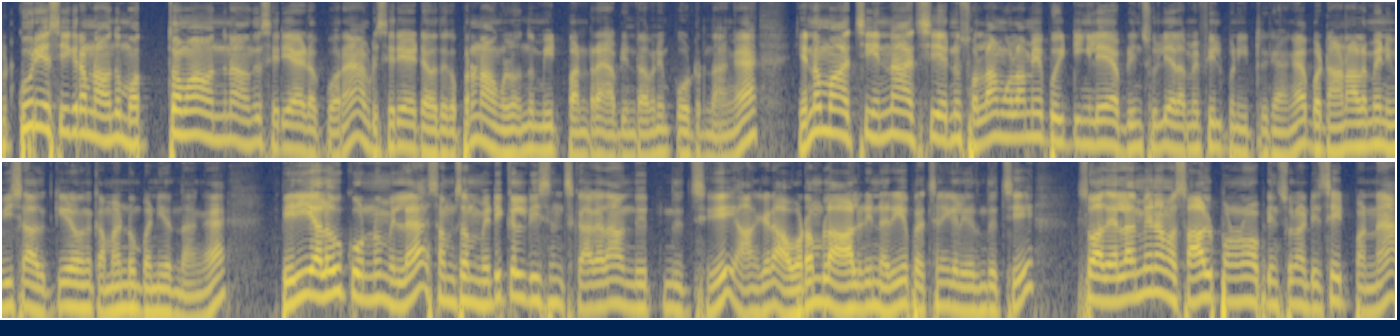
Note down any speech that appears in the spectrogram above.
பட் கூறிய சீக்கிரம் நான் வந்து மொத்தமாக வந்து நான் வந்து சரியாயிட போகிறேன் அப்படி சரியாயிட்டதுக்கப்புறம் நான் அவங்களை வந்து மீட் பண்ணுறேன் அப்படின்ற மாதிரி போட்டிருந்தாங்க. என்னம்மா ஆச்சு? என்ன ஆச்சு? என்ன சொல்லாமலாமே போயிட்டீங்களே அப்படின்னு சொல்லி எல்லாமே ஃபீல் பண்ணிகிட்டு இருக்காங்க. பட் ஆனாலுமே நிவிஷா அது கீழே வந்து கமெண்ட்டும் பண்ணியிருந்தாங்க. பெரிய அளவுக்கு ஒன்றும் இல்லை. சம் சம் மெடிக்கல் ரீசன்ஸ்க்காக தான் வந்து இருந்துச்சு. ஆகிட்ட உடம்புல ஆல்ரெடி நிறைய பிரச்சனைகள் இருந்துச்சு. ஸோ அது எல்லாமே நம்ம சால்வ் பண்ணணும் அப்படின்னு சொல்லி நான் டிசைட் பண்ணேன்.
